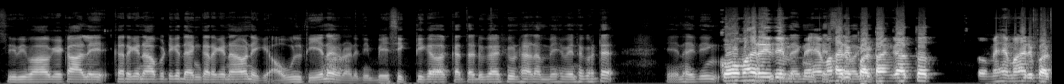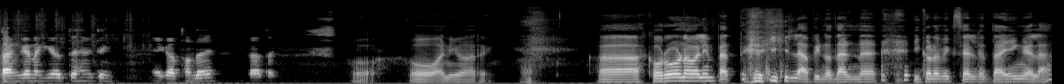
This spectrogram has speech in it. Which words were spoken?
සිරිමාගේ කාලේ කරගෙන අපටික දැන් කරගෙනාවන එක අවුල් තියෙන වනට ඉතින් බේසික් ටිකක් අත් අඩු ගන්න උනානම් මේ වෙනකොට එන ඉතින් කෝමහරි ඉතින් මෙහෙම හරි පටන් ගත්තොත් මෙහෙම හරි පටන් ගෙන ගියොත් එහෙම ඉතින් ඒකත් හොඳයි. කාතක් ඕ ඕ අනිවාර්යෙන් කොරෝන වලින් පැත්තකට ගිහිල්ලා අපි නොදන්න ඉකොනොමික් සෙල්ට තයින් වෙලා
